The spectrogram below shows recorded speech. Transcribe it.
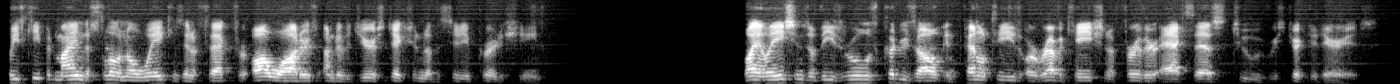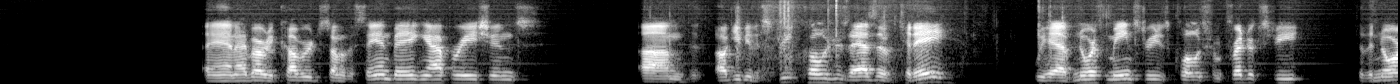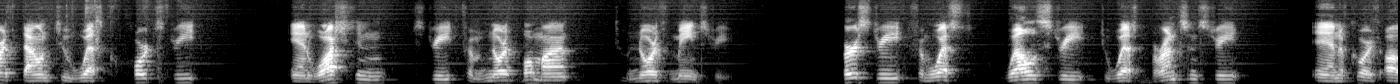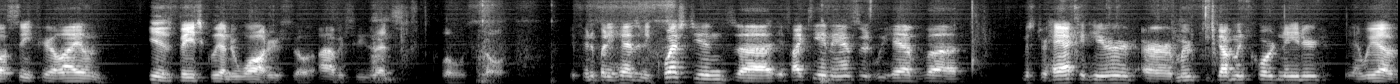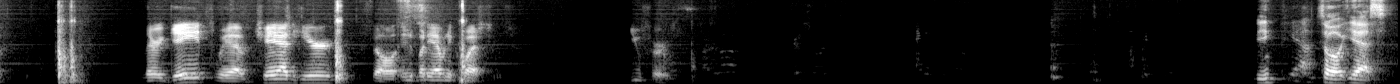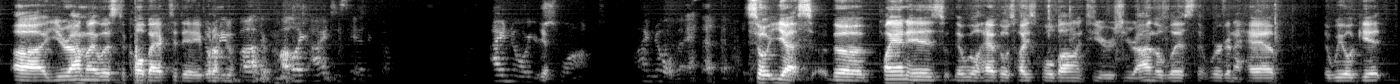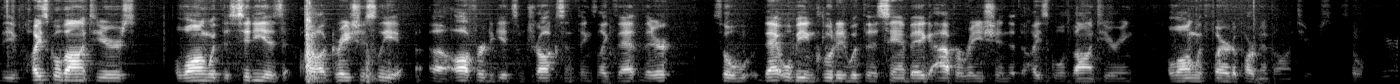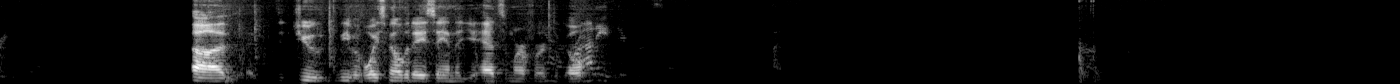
Please keep in mind the slow no wake is in effect for all waters under the jurisdiction of the city of Chien. Violations of these rules could result in penalties or revocation of further access to restricted areas. And I've already covered some of the sandbagging operations. Um, I'll give you the street closures as of today. We have North Main Street is closed from Frederick Street to the north down to West Court Street. And Washington Street from North Beaumont to North Main Street. First Street from West Wells Street to West Brunson Street. And of course, all of St. Feriole Island is basically underwater, so obviously that's closed, so. If anybody has any questions, uh, if I can't answer it, we have, uh, Mr. Hackett here, our emergency government coordinator, and we have Larry Gates, we have Chad here, so anybody have any questions? You first. Yeah. So yes, uh, you're on my list to call back today. What Don't I'm even doing. bother calling, I just had to come. I know you're swamped, I know that. So yes, the plan is that we'll have those high school volunteers. You're on the list that we're gonna have. That we'll get the high school volunteers along with the city has uh, graciously uh, offered to get some trucks and things like that there. So that will be included with the sandbag operation that the high school is volunteering along with fire department volunteers. Uh, did you leave a voicemail today saying that you had somewhere for it to go? Ronnie Dickman said.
